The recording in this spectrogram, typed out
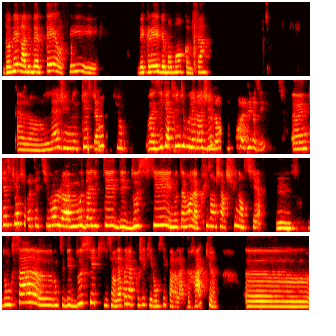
donner la liberté aussi de créer des moments comme ça. Alors là, j'ai une question sur. Vas-y, Catherine, tu voulais réagir? Non, vas-y, vas-y. Euh, une question sur effectivement la modalité des dossiers et notamment la prise en charge financière. Mmh. Donc ça, euh, donc c'est des dossiers qui, c'est un appel à projet qui est lancé par la DRAC, euh,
